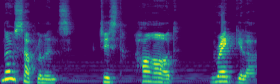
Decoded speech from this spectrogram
no supplements, just hard, regular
